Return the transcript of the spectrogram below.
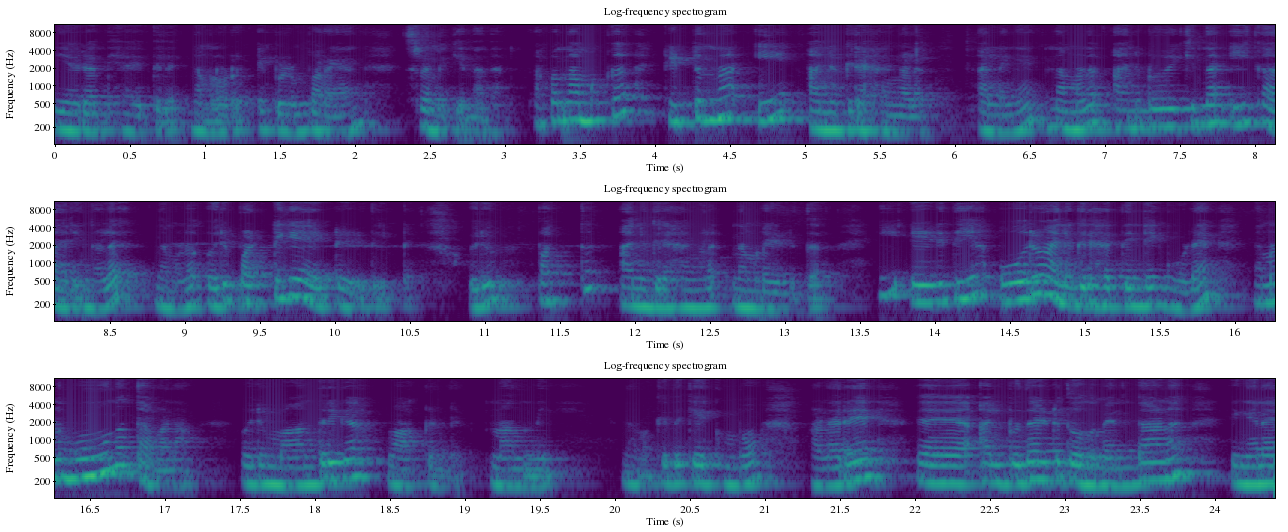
ഈ ഒരു അധ്യായത്തിൽ നമ്മളോട് എപ്പോഴും പറയാൻ ശ്രമിക്കുന്നത്. അപ്പോൾ നമുക്ക് കിട്ടുന്ന ഈ അനുഗ്രഹങ്ങൾ അല്ലെങ്കിൽ നമ്മൾ അനുഭവിക്കുന്ന ഈ കാര്യങ്ങൾ നമ്മൾ ഒരു പട്ടികയായിട്ട് എഴുതിയിട്ട് ഒരു പത്ത് അനുഗ്രഹങ്ങൾ നമ്മൾ എഴുതുക ഓരോ അനുഗ്രഹത്തിന്റെയും കൂടെ നമ്മൾ മൂന്ന് തവണ ഒരു മാന്ത്രിക വാക്കുണ്ട് നന്ദി. നമുക്കിത് കേൾക്കുമ്പോൾ വളരെ അത്ഭുതമായിട്ട് തോന്നും. എന്താണ് ഇങ്ങനെ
